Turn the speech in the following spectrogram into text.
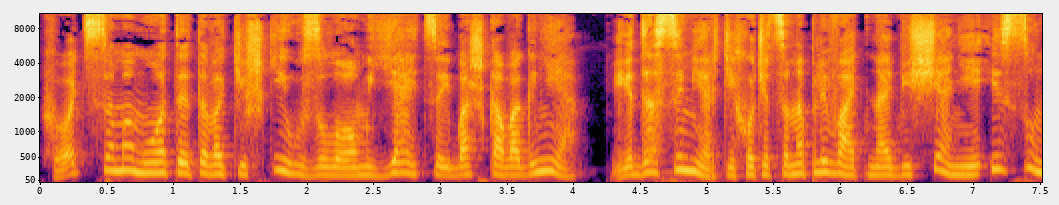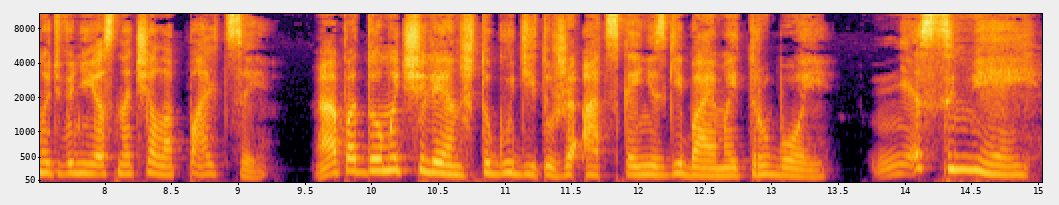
Хоть самому от этого кишки узлом, яйца и башка в огне. И до смерти хочется наплевать на обещание и сунуть в нее сначала пальцы, а потом и член, что гудит уже адской несгибаемой трубой. «Не смей!»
